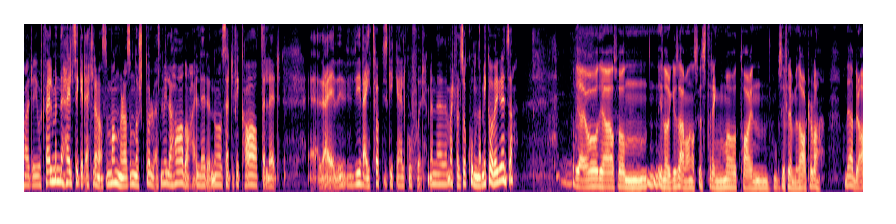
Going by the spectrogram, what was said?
har gjort feil, men det er helt sikkert et eller annet som mangler som norsk tollvesen ville ha. da, Eller noe sertifikat, eller Eh, nei, vi veit faktisk ikke helt hvorfor, men eh, i hvert fall så kom de ikke over grensa. De er jo, de er altså, I Norge så er man ganske streng med å ta inn si, fremmede arter. da. Det er bra.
